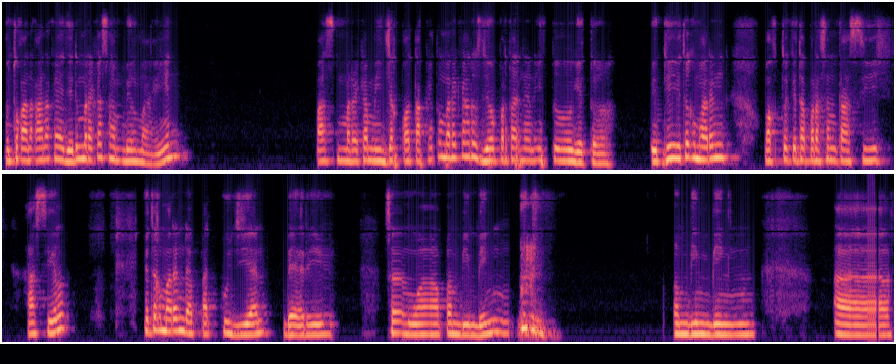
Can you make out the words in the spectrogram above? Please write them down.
untuk anak-anaknya. Jadi mereka sambil main pas mereka mijak kotak itu mereka harus jawab pertanyaan itu gitu. Jadi itu kemarin waktu kita presentasi hasil itu kemarin dapat pujian dari semua pembimbing pembimbing uh,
